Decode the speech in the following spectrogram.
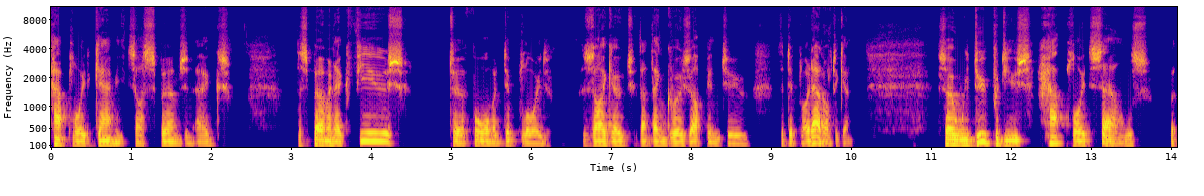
haploid gametes, our sperms and eggs. The sperm and egg fuse to form a diploid zygote that then grows up into the diploid adult again. So we do produce haploid cells, but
